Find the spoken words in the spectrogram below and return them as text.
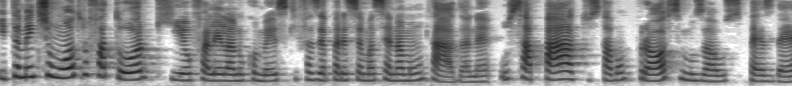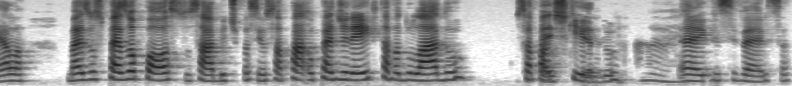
e também tinha um outro fator que eu falei lá no começo que fazia parecer uma cena montada, né? Os sapatos estavam próximos aos pés dela, mas os pés opostos, sabe? Tipo assim, o, sapato, o pé direito estava do lado do sapato esquerdo. esquerdo. É, e vice-versa.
